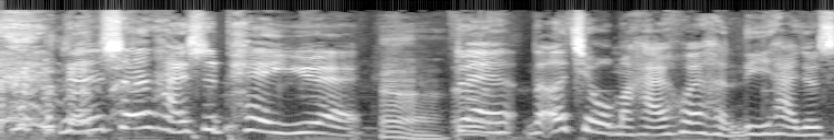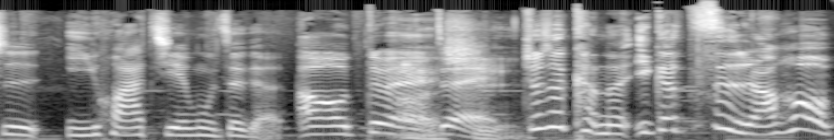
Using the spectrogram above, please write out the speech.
人声还是配乐，嗯，对，而且我们还会很厉害，就是移花接木这个。哦，对对，就是可能一个字，然后。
